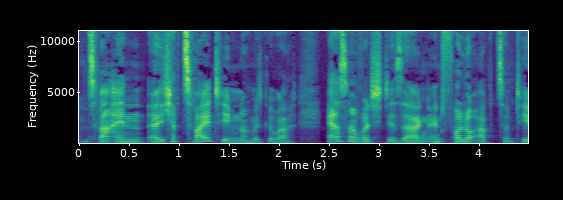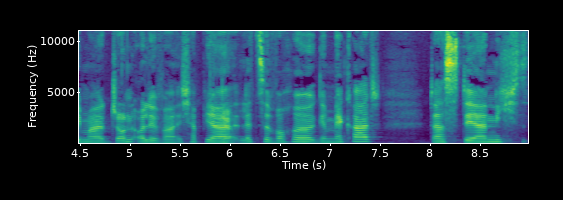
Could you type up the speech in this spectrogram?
Und zwar ein, äh, ich habe zwei Themen noch mitgebracht. Erstmal wollte ich dir sagen, ein Follow-up zum Thema John Oliver. Ich habe ja, ja, letzte Woche gemeckert, dass der nicht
